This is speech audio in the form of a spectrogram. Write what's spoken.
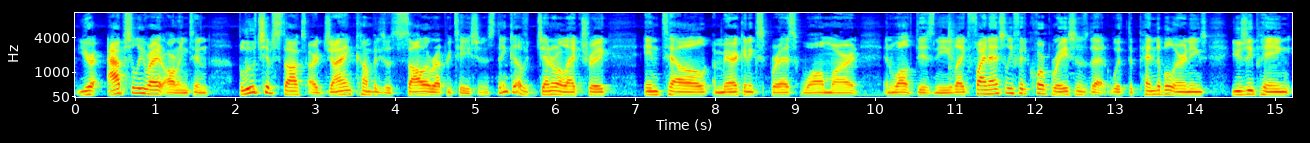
You're absolutely right, Arlington. Blue chip stocks are giant companies with solid reputations. Think of General Electric, Intel, American Express, Walmart, and Walt Disney, like financially fit corporations that with dependable earnings, usually paying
